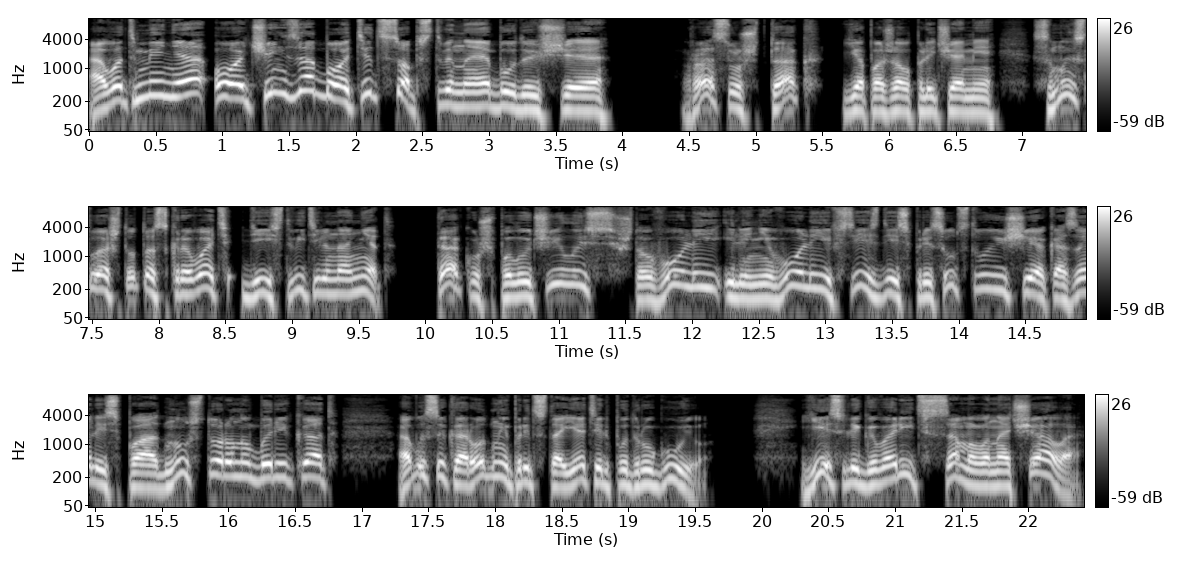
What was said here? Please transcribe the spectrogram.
а вот меня очень заботит собственное будущее. Раз уж так, я пожал плечами, смысла что-то скрывать действительно нет. Так уж получилось, что волей или неволей все здесь присутствующие оказались по одну сторону баррикад, а высокородный предстоятель по другую. Если говорить с самого начала,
